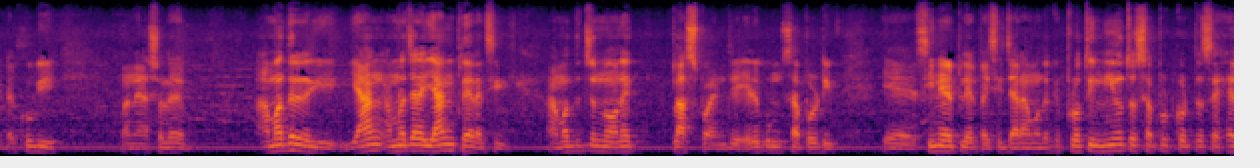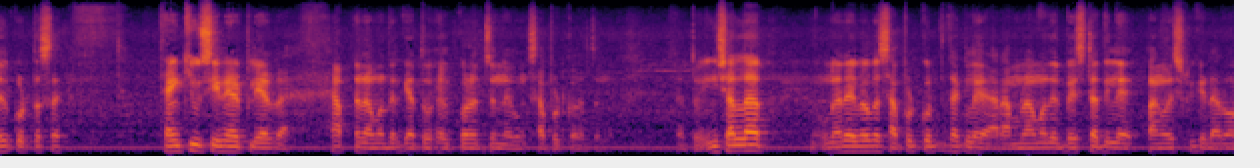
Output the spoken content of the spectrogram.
এটা খুবই মানে আসলে আমাদের ইয়াং আমরা যারা ইয়াং প্লেয়ার আছি আমাদের জন্য অনেক প্লাস পয়েন্ট যে এরকম সাপোর্টিভ সিনিয়র প্লেয়ার পাইছি যারা আমাদেরকে প্রতিনিয়ত সাপোর্ট করতেছে হেল্প করতেছে। থ্যাংক ইউ সিনিয়র প্লেয়াররা আপনারা আমাদেরকে এত হেল্প করার জন্য এবং সাপোর্ট করার জন্য। তো ইনশাল্লাহ ওনারা এভাবে সাপোর্ট করতে থাকলে আর আমরা আমাদের বেস্টটা দিলে বাংলাদেশ ক্রিকেট আরও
